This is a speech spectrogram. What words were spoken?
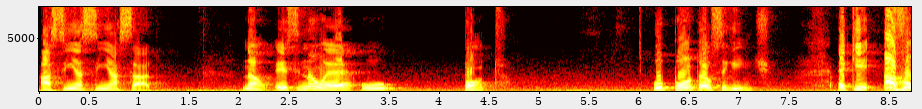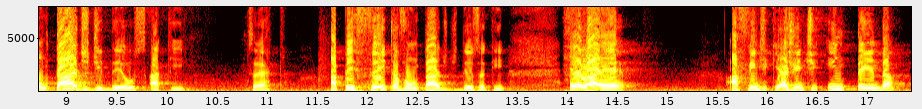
Assim, assim, assado. Não, esse não é o ponto. O ponto é o seguinte: é que a vontade de Deus aqui, certo? A perfeita vontade de Deus aqui, ela é a fim de que a gente entenda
